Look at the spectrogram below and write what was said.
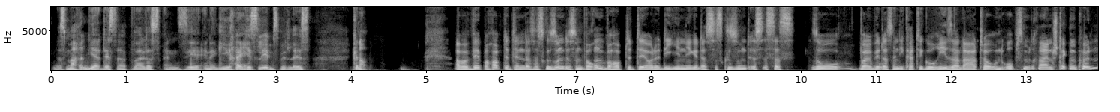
Und das machen die ja deshalb, weil das ein sehr energiereiches Lebensmittel ist. Genau. Aber wer behauptet denn, dass das gesund ist? Und warum behauptet der oder diejenige, dass das gesund ist? Ist das so, weil wir das in die Kategorie Salate und Obst mit reinstecken können?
